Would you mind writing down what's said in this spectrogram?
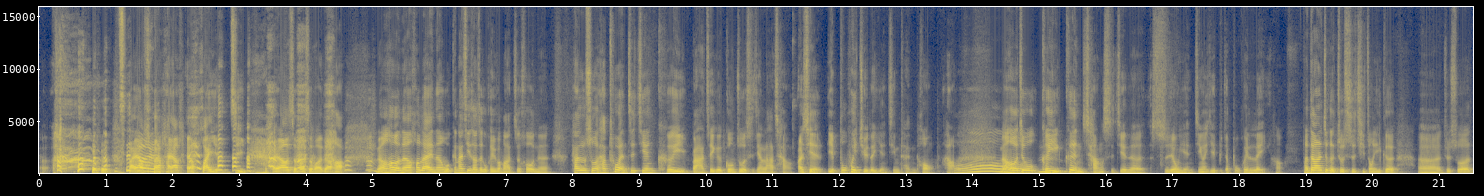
呃，还要还还要还要换眼镜，还要什么什么的哈。然后呢，后来呢，我跟他介绍这个回方法之后呢，他就说他突然之间可以把这个工作时间拉长，而且也不会觉得眼睛疼痛，哈。哦。然后就可以更长时间的使用眼睛，而且比较不会累，哈。那当然，这个就是其中一个，呃，就是说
